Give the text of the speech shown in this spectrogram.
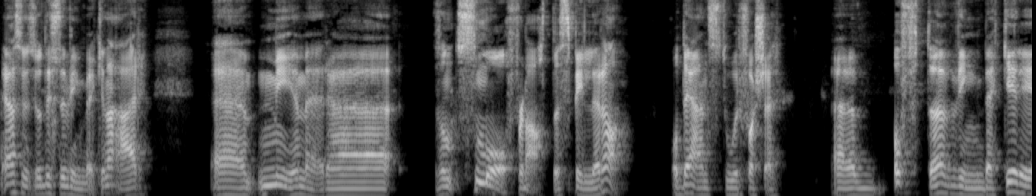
Jeg syns jo disse wingbackene er eh, mye mer eh, sånn småflate spillere, da. Og det er en stor forskjell. Eh, ofte wingbacker i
